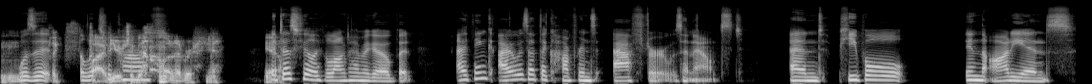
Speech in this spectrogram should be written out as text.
mm, was it like five years ago, whatever. Yeah. yeah. It does feel like a long time ago, but I think I was at the conference after it was announced. And people in the audience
